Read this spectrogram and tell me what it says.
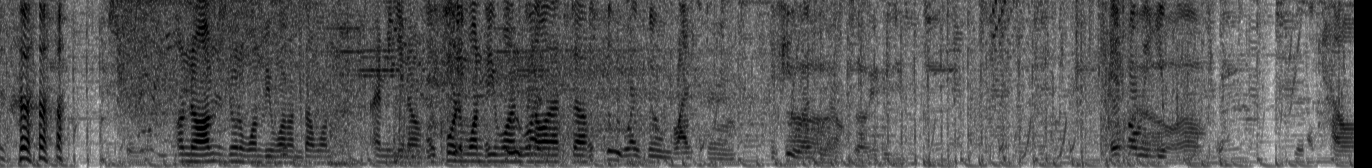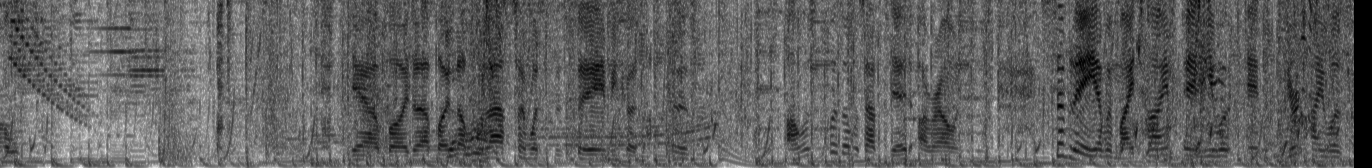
oh no, I'm just doing a 1v1 on someone. I mean, you know, recording 1v1s and all that stuff. If he was doing live stream, if he was Oh, doing, so he, if only he oh, was like hell. yeah, but uh, but no, the last time wasn't the same because I was I was, was almost half dead around 7 a.m. in my time, and you were, and your time was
